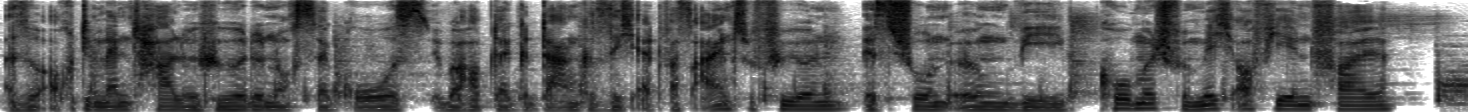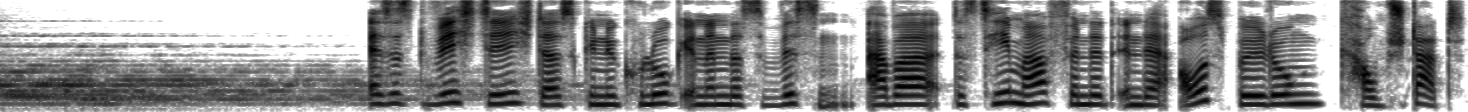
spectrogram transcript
Also auch die mentale Hürde noch sehr groß. Überhaupt der Gedanke, sich etwas einzuführen, ist schon irgendwie komisch für mich auf jeden Fall. Es ist wichtig, dass GynäkologInnen das wissen, aber das Thema findet in der Ausbildung kaum statt.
